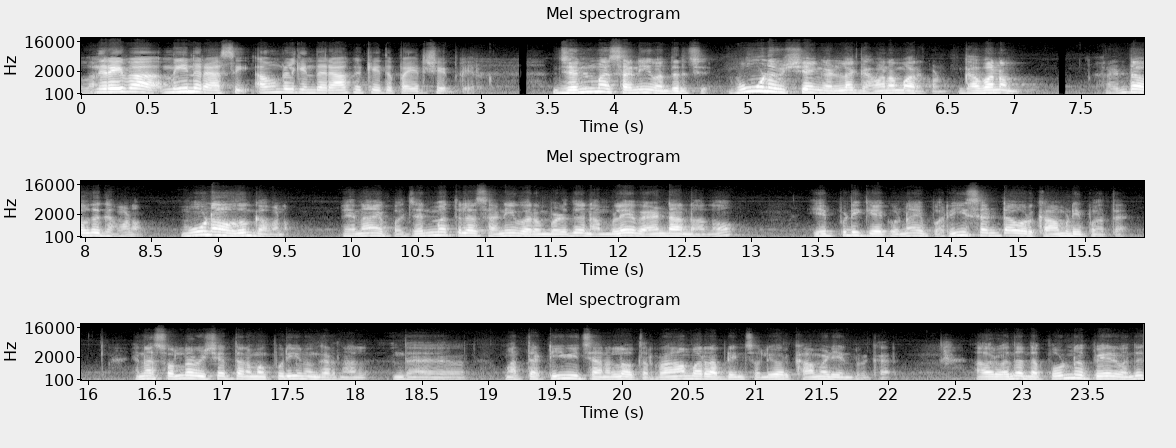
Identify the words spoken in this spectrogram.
நிறைவா மீன ராசி அவங்களுக்கு இந்த ராகு கேது பயிற்சி எப்படி இருக்கும்? ஜென்ம சனி வந்துருச்சு. மூணு விஷயங்கள்ல கவனமா இருக்கணும். கவனம். ரெண்டாவது கவனம். மூணாவதும் கவனம். ஏன்னா இப்போ ஜென்மத்தில் சனி வரும் பொழுது நம்மளே வேண்டானாலும் எப்படி கேட்கணும்னா இப்போ ரீசெண்டாக ஒரு காமெடி பார்த்தேன். ஏன்னா சொல்கிற விஷயத்த நமக்கு புரியணுங்கிறதுனால. இந்த மற்ற டிவி சேனலில் ஒருத்தர் ராமர் அப்படின்னு சொல்லி ஒரு காமெடியன் இருக்கார். அவர் வந்து அந்த பொண்ணு பேர் வந்து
